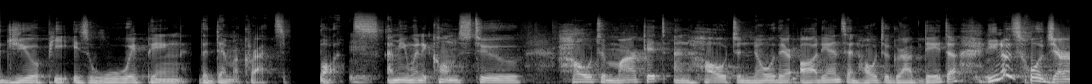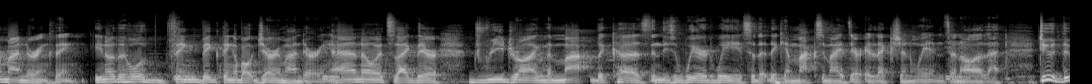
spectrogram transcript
GOP is whipping the Democrats' butts. Mm-hmm. I mean, when it comes to how to market and how to know their audience and how to grab data, you know, this whole gerrymandering thing, you know, the whole thing, big thing about gerrymandering. I know it's like they're redrawing the map because in these weird ways so that they can maximize their election wins and all of that. Dude, they,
